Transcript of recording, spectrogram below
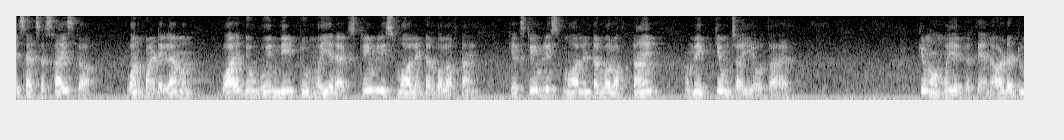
इस एक्सरसाइज का 1.11 why do we need to measure extremely small interval of time कि extremely small interval of time हमें क्यों चाहिए होता है? क्यों हम मैयर करते हैं? In order to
